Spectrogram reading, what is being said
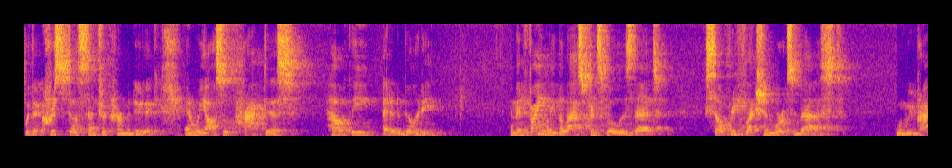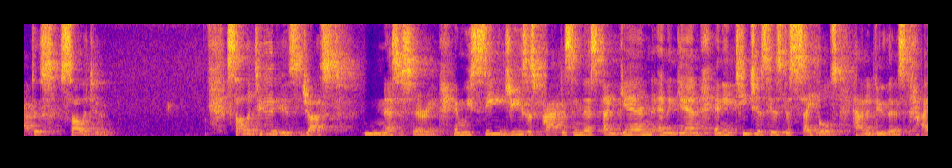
with a Christocentric hermeneutic, and we also practice healthy editability. And then finally, the last principle is that self reflection works best when we practice solitude. Solitude is just necessary. And we see Jesus practicing this again and again, and he teaches his disciples how to do this. I,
